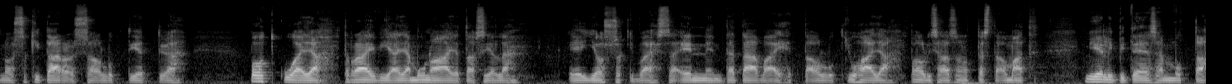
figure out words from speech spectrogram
noissa kitaroissa ollut tiettyä potkua ja drivea ja munaa, jota siellä ei jossakin vaiheessa ennen tätä vaihetta ollut. Juha ja Pauli saa sanoa tästä omat mielipiteensä, mutta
